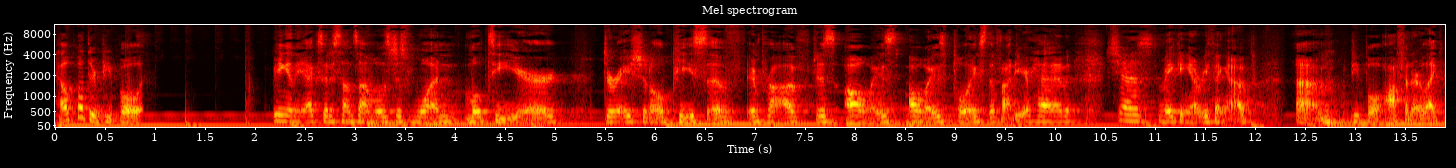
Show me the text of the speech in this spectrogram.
help other people being in the Exodus Ensemble is just one multi-year durational piece of improv, just always, always pulling stuff out of your head, just making everything up um, people often are like,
